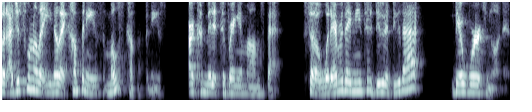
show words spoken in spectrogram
But I just want to let you know that companies, most companies, are committed to bringing moms back. So whatever they need to do to do that, they're working on it.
